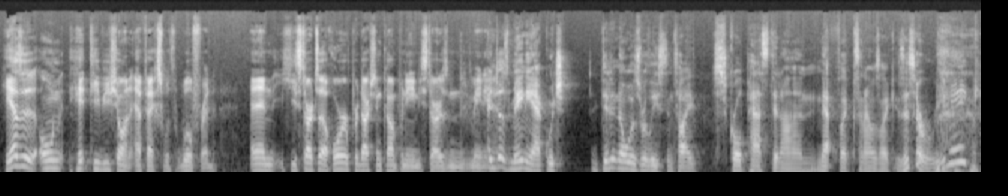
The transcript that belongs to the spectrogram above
He has his own hit TV show on FX with Wilfred, and he starts a horror production company and he stars in Maniac. And does Maniac, which didn't know was released until I scrolled past it on Netflix, and I was like, "Is this a remake?"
